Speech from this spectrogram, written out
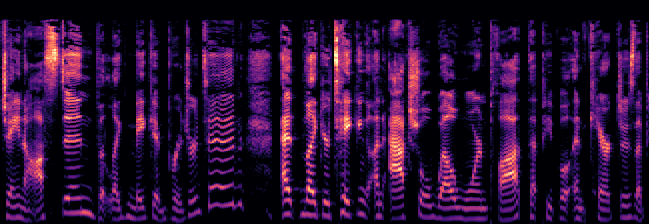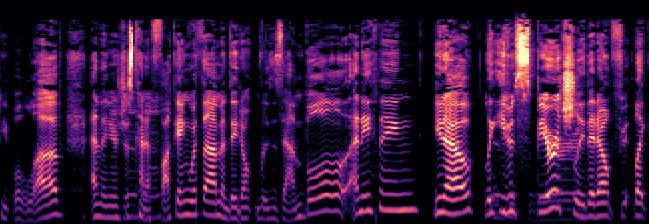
jane austen but like make it bridgerton and like you're taking an actual well-worn plot that people and characters that people love and then you're just kind Mm-hmm. of fucking with them and they don't resemble anything you know like It's even spiritually weird. they don't feel like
